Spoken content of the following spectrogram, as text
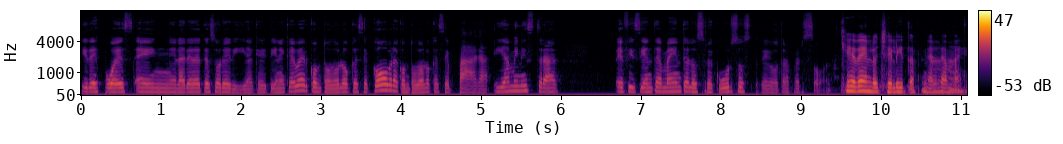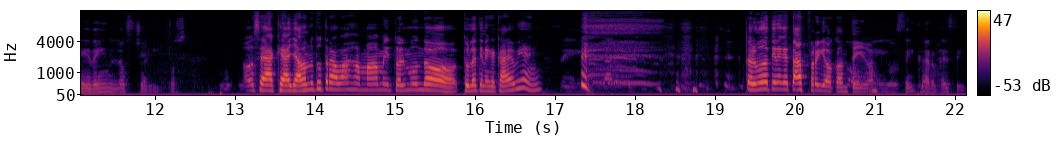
y después en el área de tesorería, que tiene que ver con todo lo que se cobra, con todo lo que se paga y administrar eficientemente los recursos de otra persona. Queden los chelitos al final de mes. Queden los chelitos. O sea, que allá donde tú trabajas, mami, todo el mundo, tú le tienes que caer bien. Sí, claro que sí. todo el mundo tiene que estar frío contigo. Sí, claro que sí.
